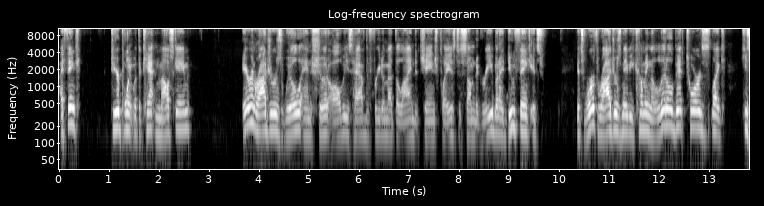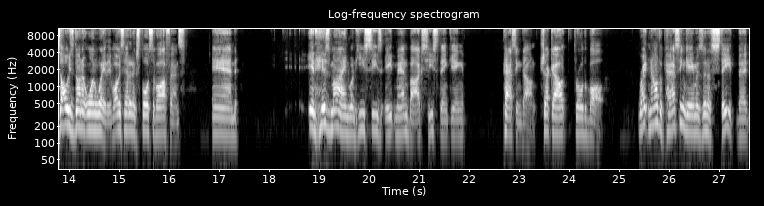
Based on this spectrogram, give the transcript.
I think to your point with the cat and mouse game, Aaron Rodgers will and should always have the freedom at the line to change plays to some degree, but I do think it's it's worth Rodgers maybe coming a little bit towards like he's always done it one way. They've always had an explosive offense. And in his mind, when he sees eight man box, he's thinking passing down, check out, throw the ball. Right now, the passing game is in a state that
